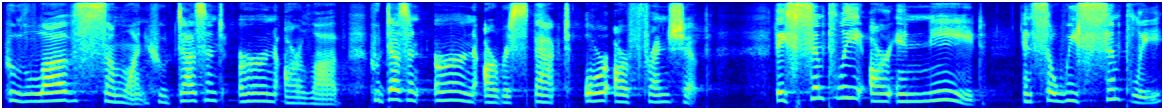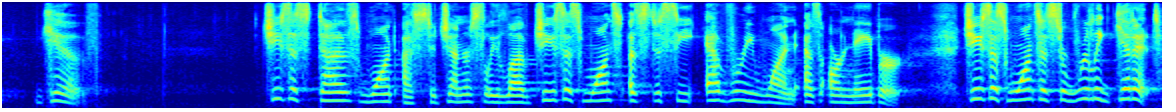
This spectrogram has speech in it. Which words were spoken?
who loves someone who doesn't earn our love, who doesn't earn our respect or our friendship. They simply are in need, and so we simply give. Jesus does want us to generously love. Jesus wants us to see everyone as our neighbor. Jesus wants us to really get it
